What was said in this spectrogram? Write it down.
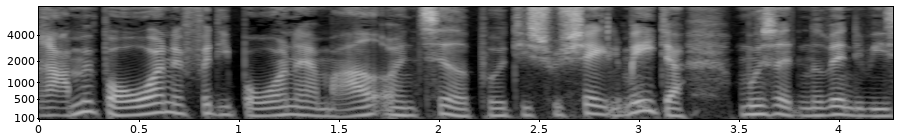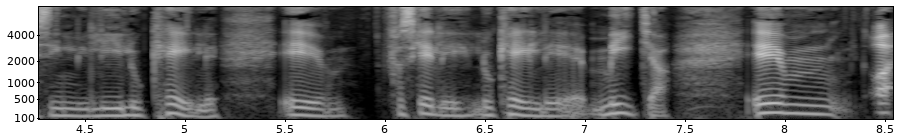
ramme borgerne, fordi borgerne er meget orienteret på de sociale medier, modsat nødvendigvis egentlig lige lokale øh, forskellige lokale medier. Øhm, og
